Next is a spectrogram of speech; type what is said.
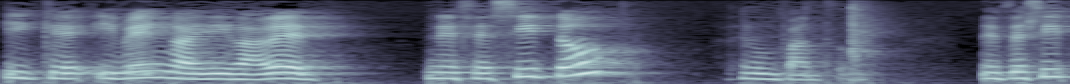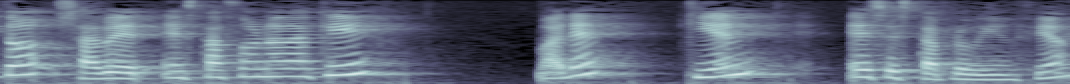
y que y venga y diga, a ver, necesito hacer un panto. Necesito saber esta zona de aquí, ¿vale? ¿Quién es esta provincia?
